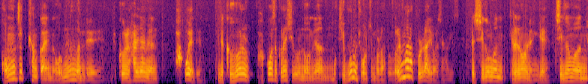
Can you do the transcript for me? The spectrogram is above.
공직 평가에는 없는 건데 그걸 하려면 바꿔야 돼요. 근데 그거를 바꿔서 그런 식으로 넣으면 뭐 기분은 좋을지 몰라도 얼마나 분란이 발생하겠어요. 그래서 지금은 결론을 낸 게 지금은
